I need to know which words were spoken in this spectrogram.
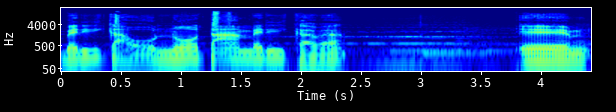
verídica o no tan verídica, ¿verdad? Eh,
